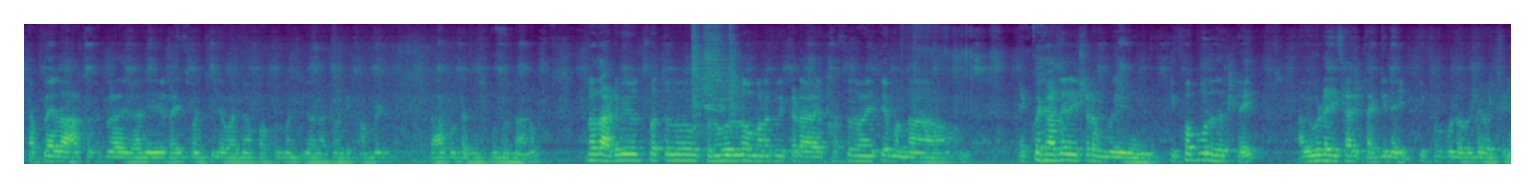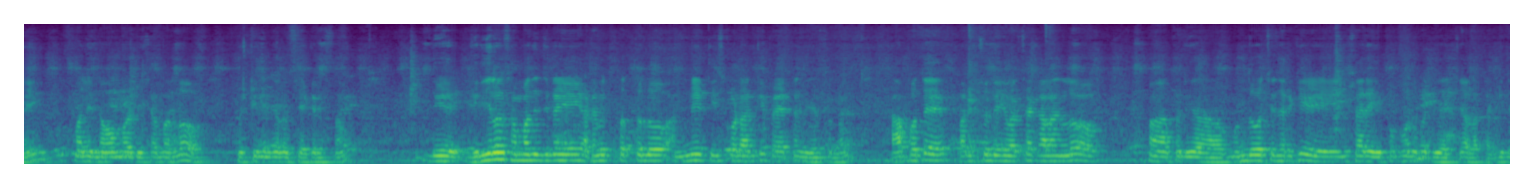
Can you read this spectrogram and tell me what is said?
సప్లైలో హాస్టల్ సప్లై కానీ రైస్ మంచి లేవన్నా పప్పులు మంచి లేవన్నా అటువంటి కంప్లైంట్ రాకుండా చూసుకుంటున్నాను. తర్వాత అటవీ ఉత్పత్తులు కొనుగోలులో మనకు ఇక్కడ ప్రస్తుతం అయితే మొన్న ఎక్కువ శాతం ఇక్కడ ఇప్ప పూలు దొరుకుతాయి. అవి కూడా ఈసారి తగ్గినాయి. ఇప్ప పూలు ఒకటే వచ్చినాయి. మళ్ళీ నవంబర్ డిసెంబర్లో పుష్టి గింజలు సేకరిస్తాం. ది- సంబంధించిన అటవిత్పత్తులు ఉత్పత్తులు అన్నీ తీసుకోవడానికి ప్రయత్నం చేస్తున్నాం. కాకపోతే పరిస్థితులు ఈ వర్షాకాలంలో కొద్దిగా ముందు వచ్చేసరికి ఈసారి ఇప్ప పూలు కొద్దిగా అలా తగ్గినాయి.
